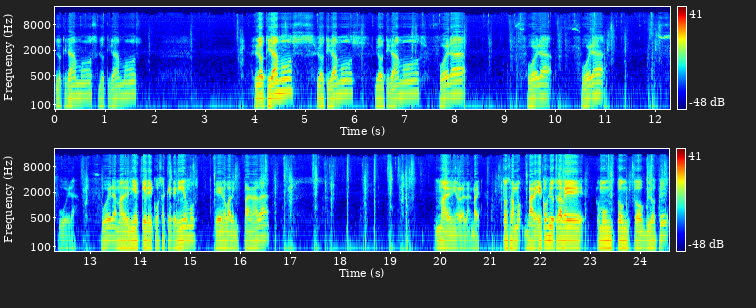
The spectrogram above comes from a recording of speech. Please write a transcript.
lo tiramos, lo tiramos. Lo tiramos, lo tiramos, lo tiramos. Fuera. Fuera. Fuera. Fuera. Fuera. Madre mía, qué de cosas que teníamos. Que no valen para nada. Madre mía, vale. Entonces vamos... Vale, he cogido otra vez como un tonto bloque.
